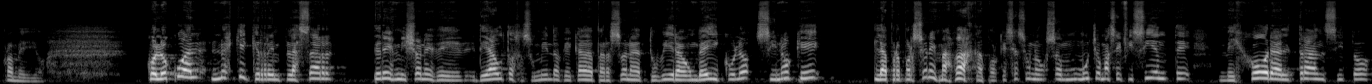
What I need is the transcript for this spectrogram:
promedio. Con lo cual, no es que hay que reemplazar 3 millones de, autos asumiendo que cada persona tuviera un vehículo, sino que la proporción es más baja porque se hace un uso mucho más eficiente, mejora el tránsito.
